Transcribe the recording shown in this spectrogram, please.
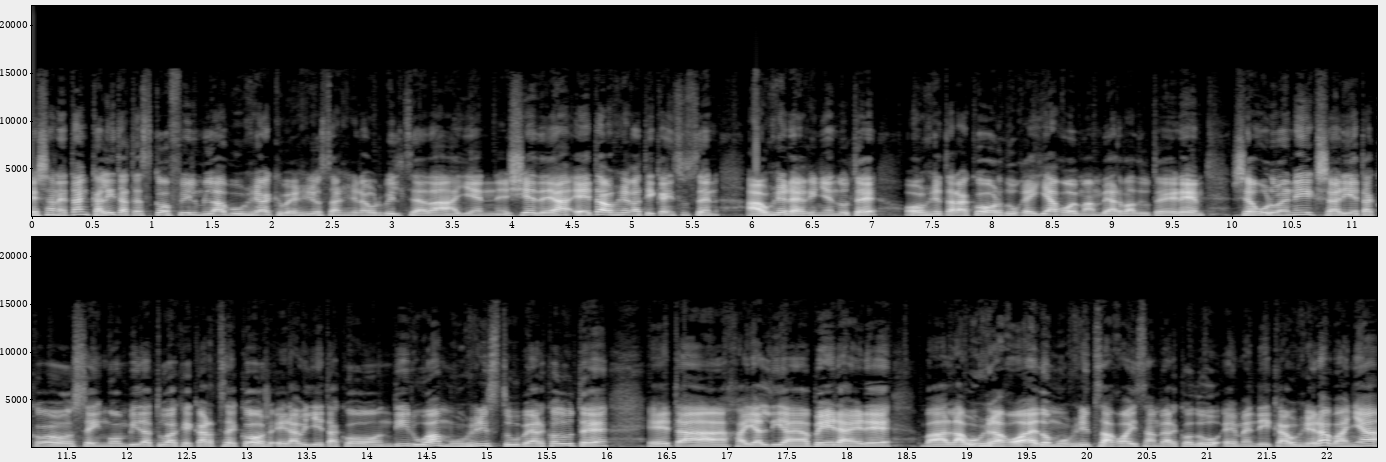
esanetan kalitatezko film laburrak berriozarrera hurbiltzea da haien xedea eta horregatik hain zuzen aurrera eginen dute horretarako ordu gehiago eman behar badute ere. Seguruenik sarietako zein gonbidatuak ekartzeko erabilietako dirua murriztu beharko dute eta jaialdia bera ere ba, laburragoa edo murritzagoa izan beharko du hemendik aurrera, baina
